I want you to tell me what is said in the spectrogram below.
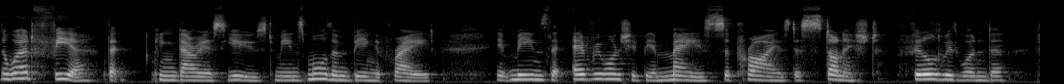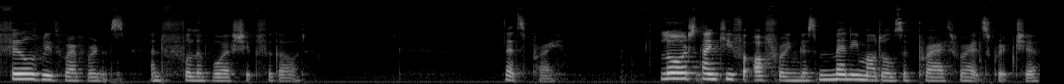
The word fear that King Darius used means more than being afraid. It means that everyone should be amazed, surprised, astonished, filled with wonder, filled with reverence, and full of worship for God. Let's pray. Lord, thank you for offering us many models of prayer throughout Scripture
